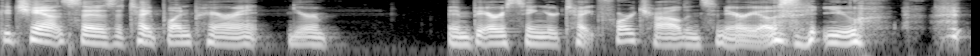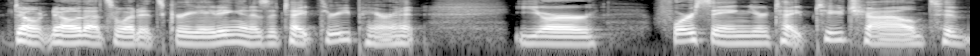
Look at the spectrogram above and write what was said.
Good chance that as a type 1 parent, you're embarrassing your type 4 child in scenarios that you don't know that's what it's creating. And as a type 3 parent, you're forcing your type 2 child to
